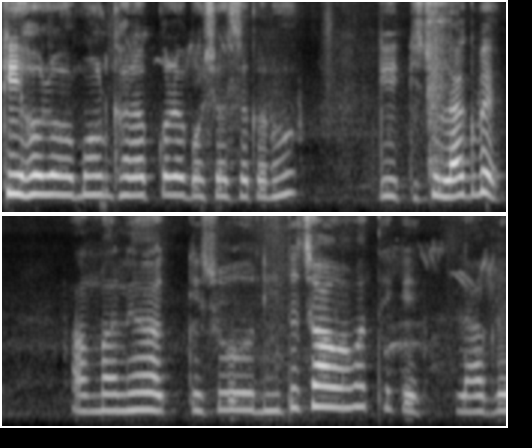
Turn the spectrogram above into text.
কি হলো? মন খারাপ করে বসে আছে কেন? কি কিছু লাগবে? মানে কিছু নিতে চাও আমার থেকে? লাগলে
